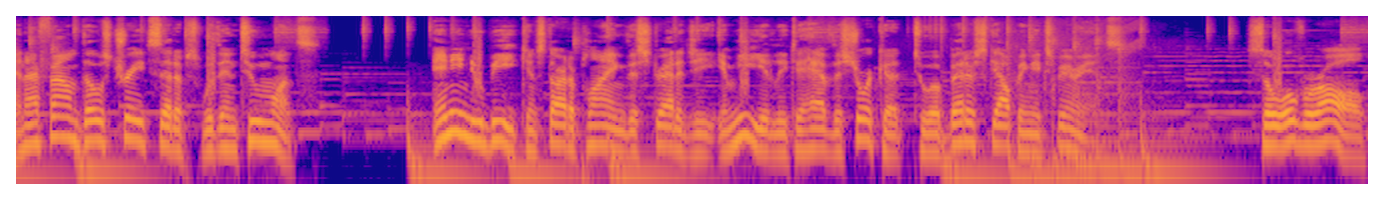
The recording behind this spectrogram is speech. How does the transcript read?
And I found those trade setups within 2 months. Any newbie can start applying this strategy immediately to have the shortcut to a better scalping experience. So overall,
